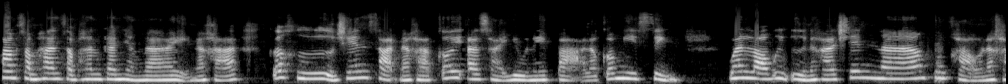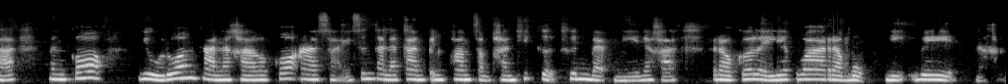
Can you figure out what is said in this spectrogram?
ความสัมพันธ์สัมพันธ์กันอย่างไรนะคะ ก็คือเช่นสัตว์นะคะ ก็อาศัยอยู่ในป่า แล้วก็มีสิ่งแวดล้อมอื่น ๆนะคะ เช่นน้ำภูเขานะคะ มันก็อยู่ร่วมกันนะคะแล้วก็อาศัยซึ่งกันและกันเป็นความสัมพันธ์ที่เกิดขึ้นแบบนี้นะคะ เราก็เลยเรียกว่าระบบนิเวศนะคะ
